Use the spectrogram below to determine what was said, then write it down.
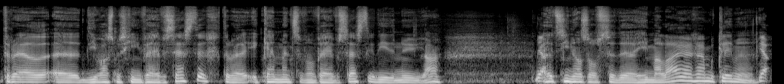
Terwijl eh, die was misschien 65. Terwijl ik ken mensen van 65 die er nu ja, Ja. uitzien alsof ze de Himalaya gaan beklimmen. Ja,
